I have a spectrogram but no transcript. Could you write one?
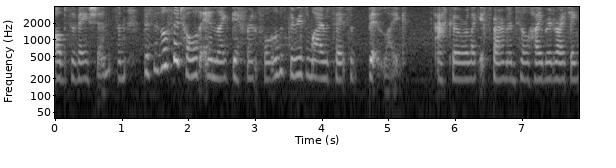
observation. Um, this is also told in like different forms. The reason why I would say it's a bit like Acker or like experimental hybrid writing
